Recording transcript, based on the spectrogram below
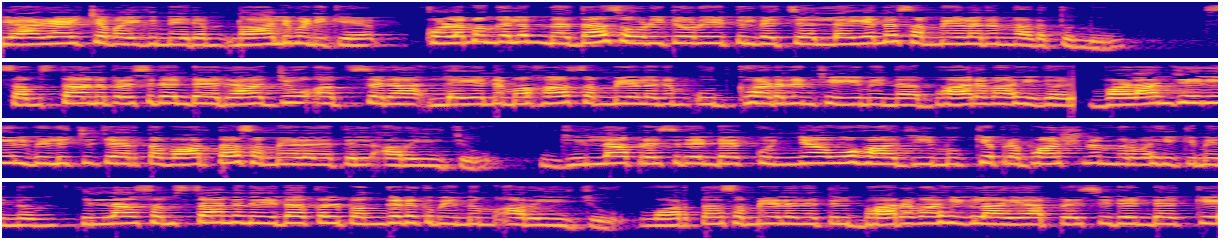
വ്യാഴാഴ്ച വൈകുന്നേരം നാലു മണിക്ക് കൊളമംഗലം നദാസ് ഓഡിറ്റോറിയത്തിൽ വെച്ച് ലയന സമ്മേളനം നടത്തുന്നു. സംസ്ഥാന പ്രസിഡന്റ് രാജു അപ്സര ലയന മഹാസമ്മേളനം ഉദ്ഘാടനം ചെയ്യുമെന്ന് ഭാരവാഹികൾ വളാഞ്ചേരിയിൽ വിളിച്ചു ചേർത്ത വാർത്താ സമ്മേളനത്തിൽ അറിയിച്ചു. ജില്ലാ പ്രസിഡന്റ് കുഞ്ഞാവു ഹാജി മുഖ്യപ്രഭാഷണം നിർവഹിക്കുമെന്നും ജില്ലാ സംസ്ഥാന നേതാക്കൾ പങ്കെടുക്കുമെന്നും അറിയിച്ചു. വാർത്താ സമ്മേളനത്തിൽ ഭാരവാഹികളായ president K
